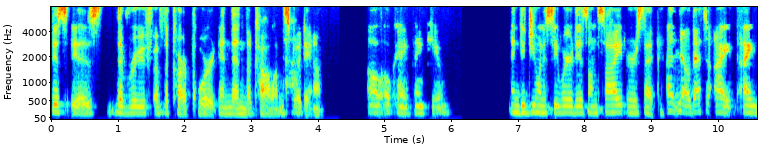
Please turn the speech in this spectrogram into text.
This is the roof of the carport and then the columns go down. oh, okay, thank you. And did you want to see where it is on site or is that? Uh, no, that's, I, I,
